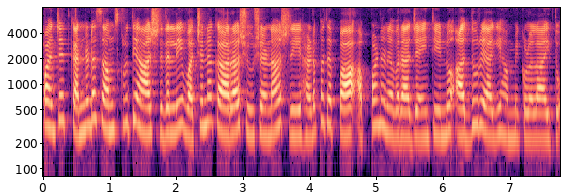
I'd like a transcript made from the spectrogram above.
ಪಂಚಾಯತ್ ಕನ್ನಡ ಸಂಸ್ಕೃತಿ ಆಶ್ರಯದಲ್ಲಿ ವಚನಕಾರ ಶಿವಶರಣ ಶ್ರೀ ಹಡಪದಪ್ಪ ಅಪ್ಪಣ್ಣನವರ ಜಯಂತಿಯನ್ನು ಅದ್ದೂರಿಯಾಗಿ ಹಮ್ಮಿಕೊಳ್ಳಲಾಯಿತು.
